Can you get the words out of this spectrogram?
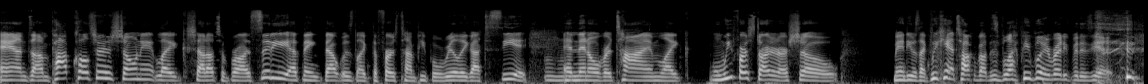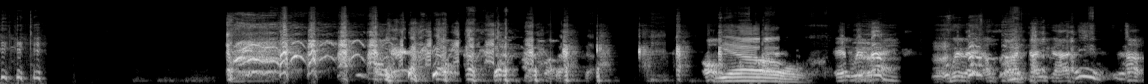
And um, pop culture has shown it. Like shout out to Broad City. I think that was like the first time people really got to see it. Mm-hmm. And then over time, like when we first started our show, Mandii was like, "We can't talk about this. Black people ain't ready for this yet." oh, Yo. And we're back. We're back. I'm sorry. How you guys? Uh,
